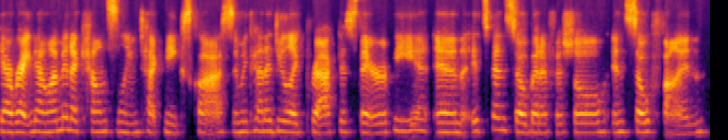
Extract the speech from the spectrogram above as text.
yeah, right now I'm in a counseling techniques class and we kind of do like practice therapy and it's been so beneficial and so fun.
